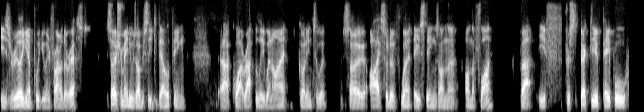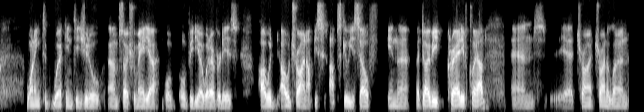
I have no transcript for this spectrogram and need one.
is really going to put you in front of the rest. Social media was obviously developing uh, quite rapidly when I got into it. So I sort of learnt these things on the on the fly. But if prospective people wanting to work in digital, um, social media, or, or video, whatever it is, I would I would try and up upskill yourself in the Adobe Creative Cloud, and yeah, try trying to learn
